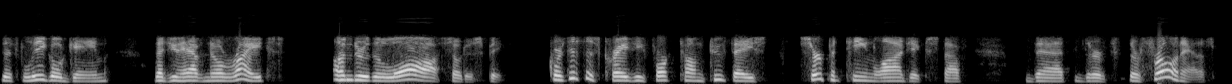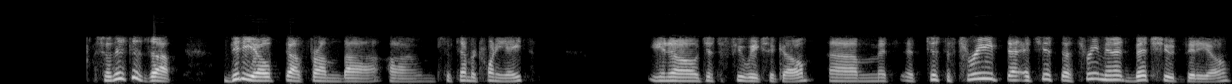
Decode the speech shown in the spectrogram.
this legal game that you have no rights under the law, so to speak. Of course, this is crazy, fork-tongued, two-faced serpentine logic stuff that they're they're throwing at us. So this is a video uh, from uh, um, September 28th. You know, just a few weeks ago. Um, it's it's just a three it's just a three minute BitChute video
